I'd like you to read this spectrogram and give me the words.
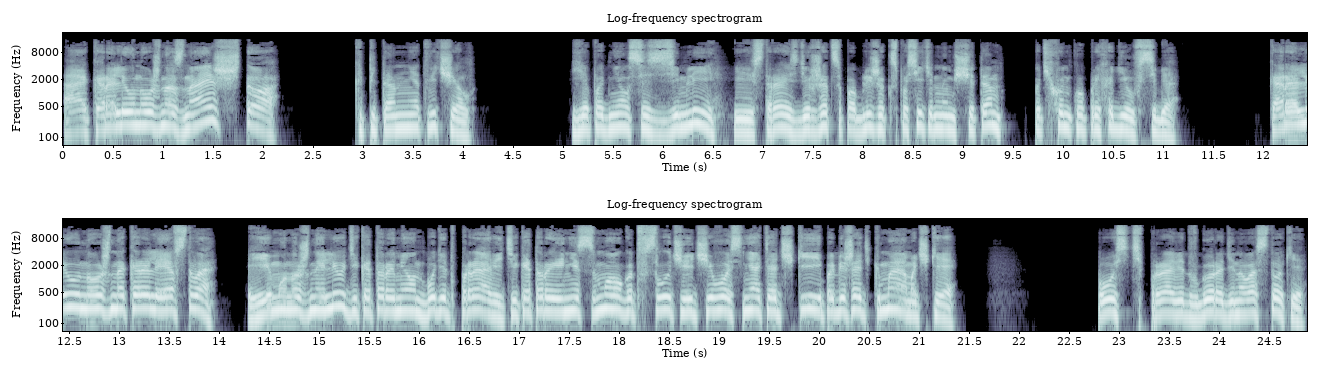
А королю нужно знаешь что?» Капитан не отвечал. Я поднялся с земли и, стараясь держаться поближе к спасительным щитам, потихоньку приходил в себя. «Королю нужно королевство. Ему нужны люди, которыми он будет править, и которые не смогут в случае чего снять очки и побежать к мамочке. «Пусть правит в городе на востоке»,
